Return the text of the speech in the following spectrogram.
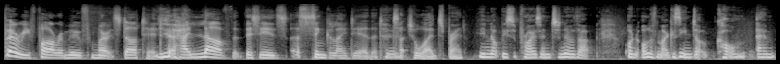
very far removed from where it started. Yeah. I love that this is a single idea that had such a widespread. You'd not be surprising to know that on olivemagazine.com, um,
